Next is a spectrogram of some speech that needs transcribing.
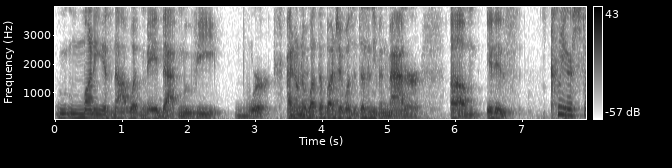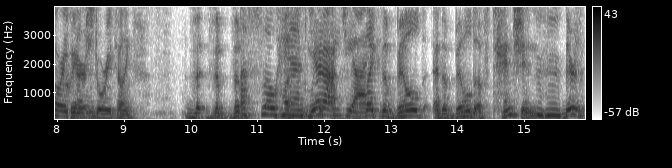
money is not what made that movie work i Mm-hmm. don't know what the budget was it doesn't even matter um, it is Clear storytelling. clear storytelling the the the A slow hand with the CGI. like the build uh, the build of tension there's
